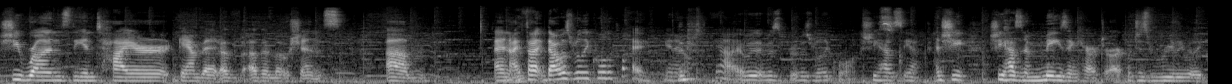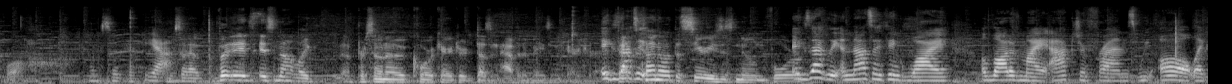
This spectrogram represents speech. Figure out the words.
She runs the entire gambit of, of emotions. Um, and I thought that was really cool to play. You know, yeah, it was, it was it was really cool. She has yeah, and she she has an amazing character arc, which is really really cool. I'm so happy. Yeah. I'm so happy. But it's, it's not like a Persona core character doesn't have an amazing character. Exactly. That's kind of what the series is known for. Exactly, and that's I think why a lot of my actor friends, we all like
